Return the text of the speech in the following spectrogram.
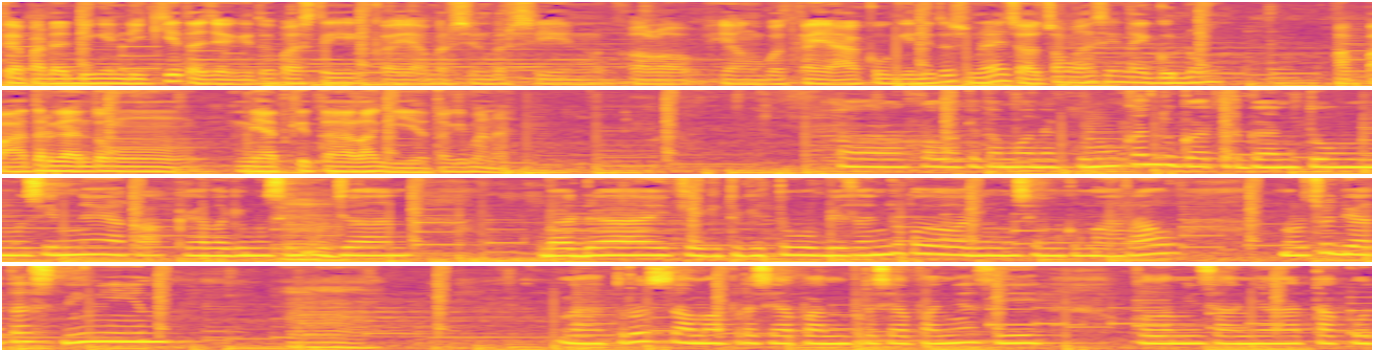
tiap ada dingin dikit aja gitu pasti kayak bersin bersin kalau yang buat kayak aku gini tuh sebenarnya cocok nggak sih naik gunung apa tergantung niat kita lagi atau gimana Eh, kalau kita mau naik gunung kan juga tergantung musimnya ya kak. Kayak lagi musim hujan, badai kayak gitu-gitu. Biasanya tuh kalau lagi musim kemarau, menurutku di atas dingin. Hmm, Nah, terus sama persiapan-persiapannya sih, kalau misalnya takut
